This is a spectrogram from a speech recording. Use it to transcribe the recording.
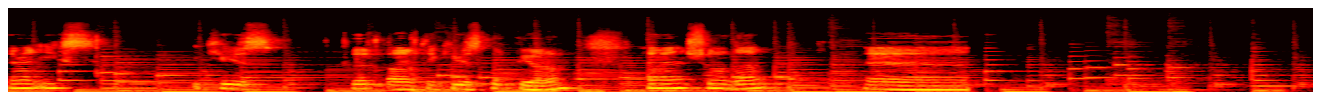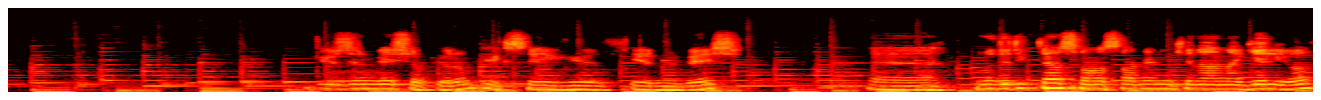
Hemen X 240 artı 240 diyorum. Hemen şunu da eee 125 yapıyorum. Eksi 125. Ee, bunu dedikten sonra sahnenin kenarına geliyor.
